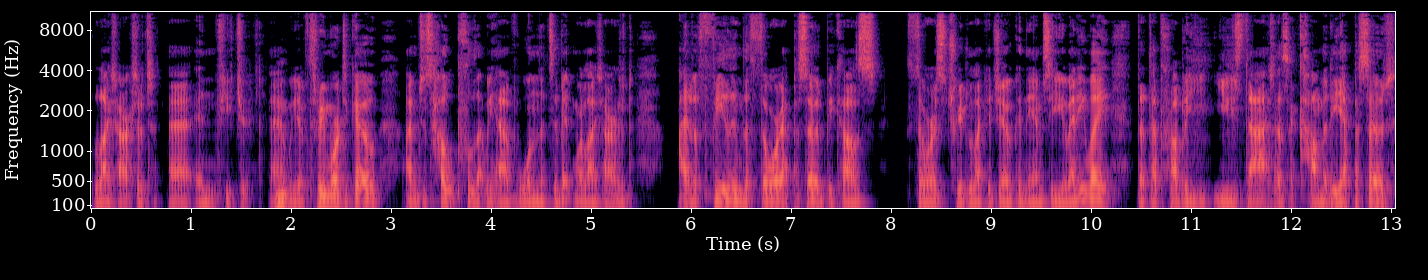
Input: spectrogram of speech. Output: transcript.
lighthearted uh, in future. Uh, We have three more to go. I'm just hopeful that we have one that's a bit more lighthearted. I have a feeling the Thor episode because Thor is treated like a joke in the MCU anyway, that they'll probably use that as a comedy episode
